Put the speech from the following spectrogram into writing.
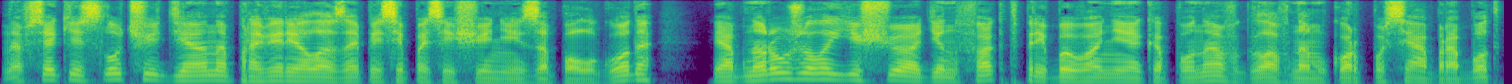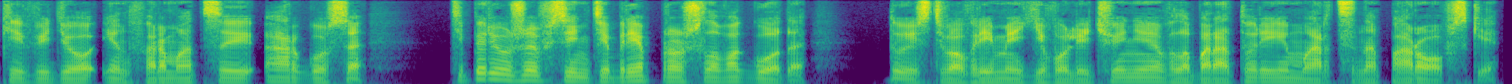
На всякий случай Диана проверила записи посещений за полгода и обнаружила еще один факт пребывания Капуна в главном корпусе обработки видеоинформации Аргуса, Теперь уже в сентябре прошлого года, то есть во время его лечения в лаборатории Марцина Паровски.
